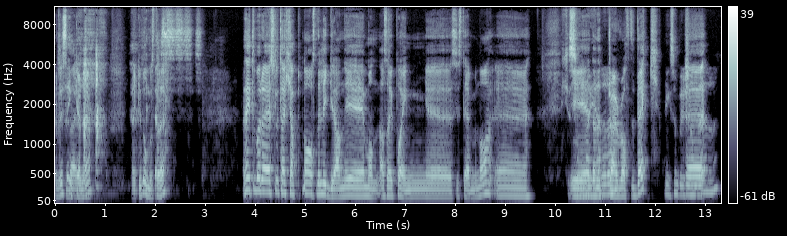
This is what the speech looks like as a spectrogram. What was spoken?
Det blir sinkerne. Det er ikke det dummeste, det. Jeg tenkte bare jeg skulle ta kjapt nå åssen det ligger an i, altså i poengsystemet nå. Eh, I denne er driver of the deck. Ingen som bryr seg om det? Eller? er?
